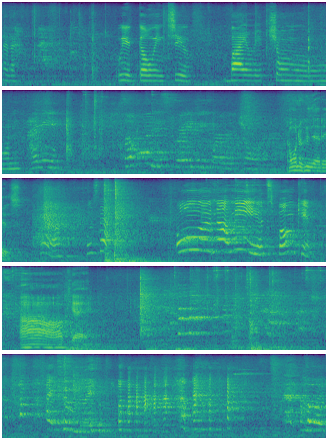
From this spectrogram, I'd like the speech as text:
Tara. We're going to buy lechon. I mean, someone is craving for lechon. I wonder who that is. Yeah, who's that? Oh, not me. It's Pumpkin. Ah, okay. I don't blame. I'm like,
